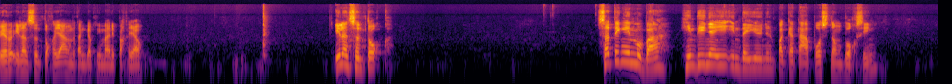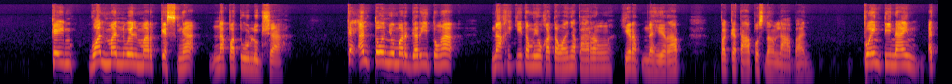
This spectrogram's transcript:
Pero ilang suntok kaya ang natanggap ni Manny Pacquiao? Ilan suntok? Sa tingin mo ba, hindi niya iinday yun yung pagkatapos ng boxing? Kay Juan Manuel Marquez nga, napatulog siya. Kay Antonio Margarito nga, nakikita mo yung katawan niya parang hirap na hirap pagkatapos ng laban. 29 at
